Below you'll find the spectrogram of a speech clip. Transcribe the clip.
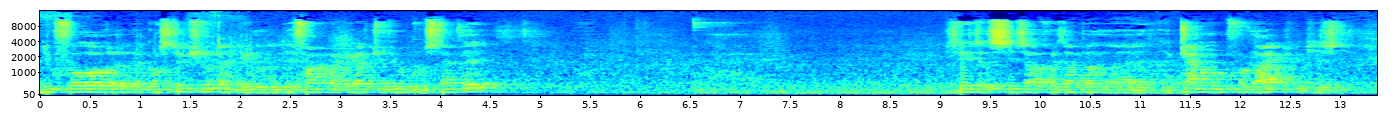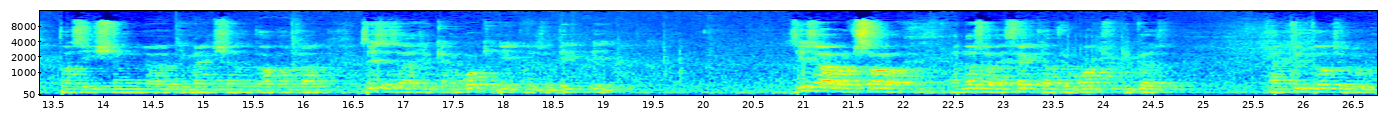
you follow the construction and you define what you have to do constantly. These, these are, for example, uh, a cannon for light, which is position, uh, dimension, blah blah blah. This is a, you can walk in it, it's a big bit. These are also another effect of the work because I could go to,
